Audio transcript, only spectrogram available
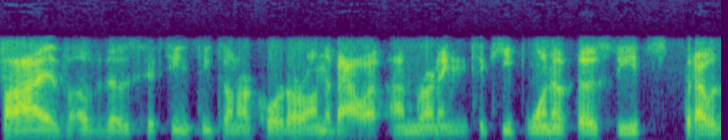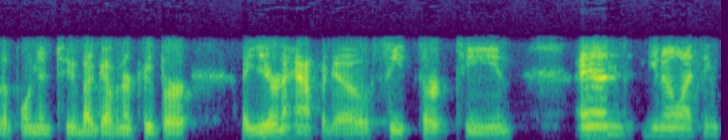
Five of those 15 seats on our court are on the ballot. I'm running to keep one of those seats that I was appointed to by Governor Cooper a year and a half ago, seat 13. And, you know, I think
